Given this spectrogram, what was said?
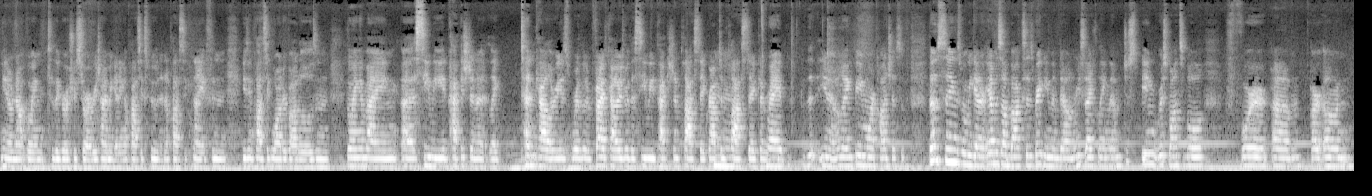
you know not going to the grocery store every time and getting a plastic spoon and a plastic knife and using plastic water bottles and going and buying uh, seaweed packaged in a like 10 calories worth of 5 calories worth of seaweed packaged in plastic wrapped in Mhm. plastic and Right. the, you know like being more conscious of those things when we get our amazon boxes breaking them down recycling them just being responsible for um, our own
